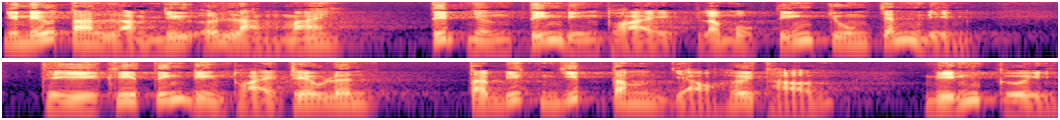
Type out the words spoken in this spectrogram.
Nhưng nếu ta làm như ở làng mai tiếp nhận tiếng điện thoại là một tiếng chuông chánh niệm, thì khi tiếng điện thoại reo lên, ta biết nhiếp tâm vào hơi thở, mỉm cười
